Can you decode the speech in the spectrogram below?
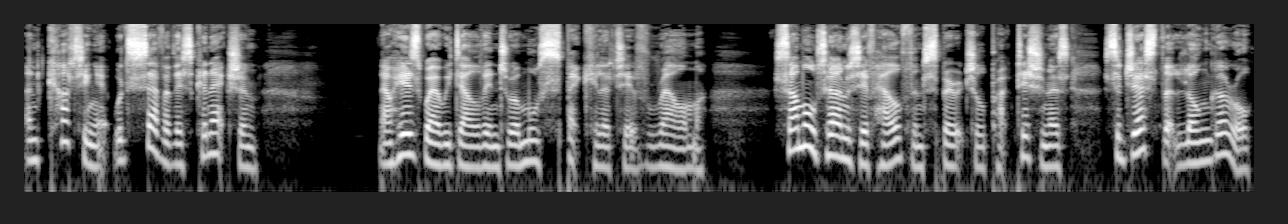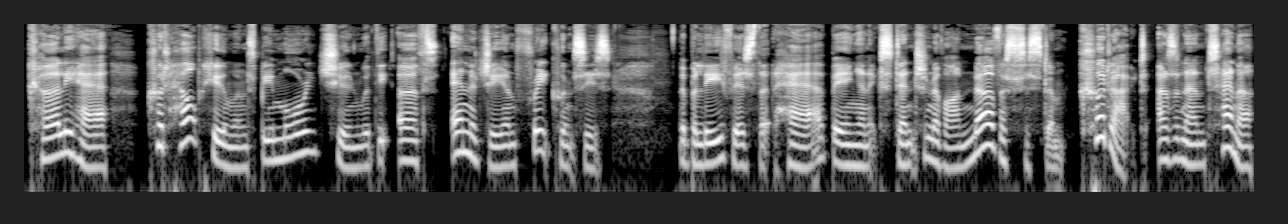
and cutting it would sever this connection. Now, here's where we delve into a more speculative realm. Some alternative health and spiritual practitioners suggest that longer or curly hair could help humans be more in tune with the Earth's energy and frequencies, the belief is that hair, being an extension of our nervous system, could act as an antenna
